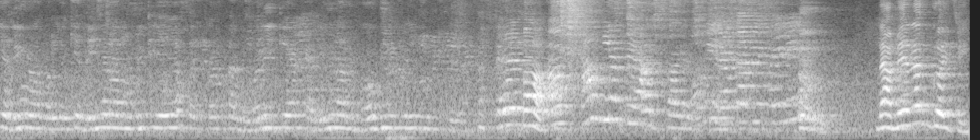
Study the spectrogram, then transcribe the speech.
કે રીંગણા બોલે કે રીંગણાનું મીઠી એવા કરતા ને વળી કે કે રીંગણાનું ગોધી કરી હા. આમ લે તે હાથ પાડે ના મેં ગોઈતી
